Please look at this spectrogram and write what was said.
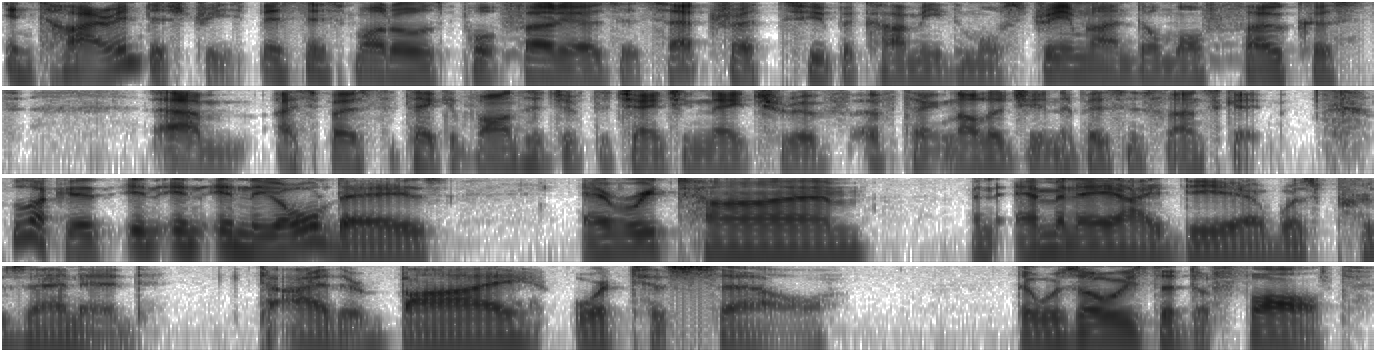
entire industries, business models, portfolios, etc., to become either more streamlined or more focused. Um, I suppose to take advantage of the changing nature of, of technology in the business landscape. Look, in, in, in the old days, every time an M&A idea was presented, to either buy or to sell. There was always the default,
